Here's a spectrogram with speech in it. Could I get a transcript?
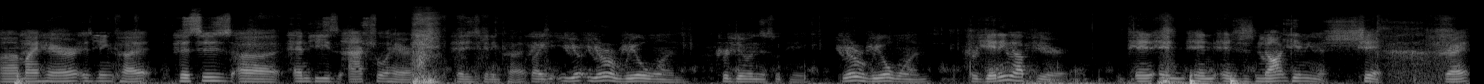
Uh, my hair is being cut. This is uh, NB's actual hair that he's getting cut. Like you're you're a real one for doing this with me. You're a real one for getting up here and and, and, and just not giving a shit, right?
